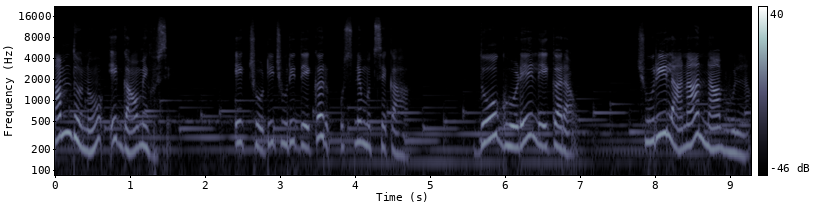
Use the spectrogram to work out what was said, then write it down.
हम दोनों एक गाँव में घुसे। एक छोटी छुरी देकर उसने मुझसे कहा, दो घोड़े लेकर आओ। छुरी लाना ना भूलना।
